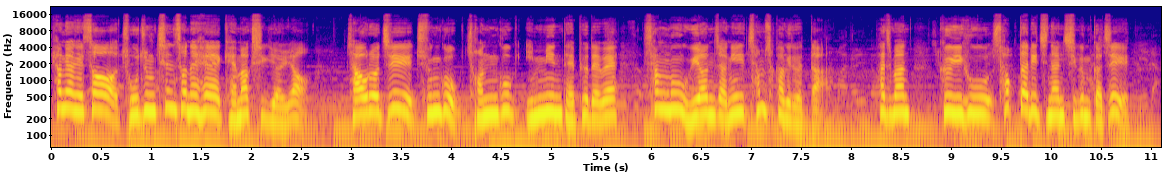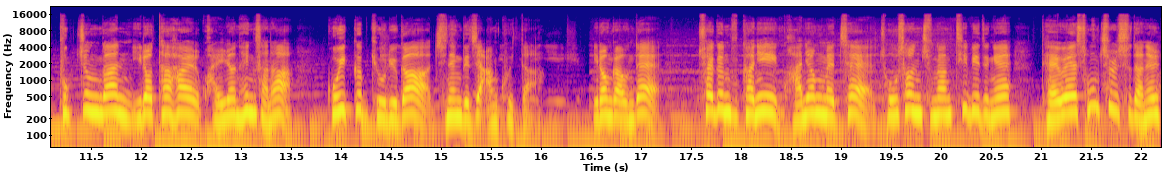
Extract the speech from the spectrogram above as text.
평양에서 조중 친선의 해 개막식이 열려 자오러지 중국 전국 인민대표대회 상무위원장이 참석하기도 했다. 하지만 그 이후 석 달이 지난 지금까지 북중 간 이렇다 할 관련 행사나 고위급 교류가 진행되지 않고 있다. 이런 가운데 최근 북한이 관영 매체 조선중앙TV 등의 대외 송출 수단을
